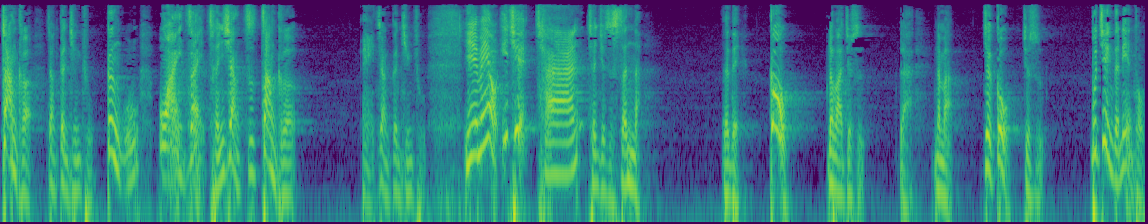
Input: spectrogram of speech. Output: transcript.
障可，这样更清楚，更无外在成相之障可，哎，这样更清楚，也没有一切禅，成就是生呐，对不对？够，那么就是啊，那么这够就是不净的念头、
